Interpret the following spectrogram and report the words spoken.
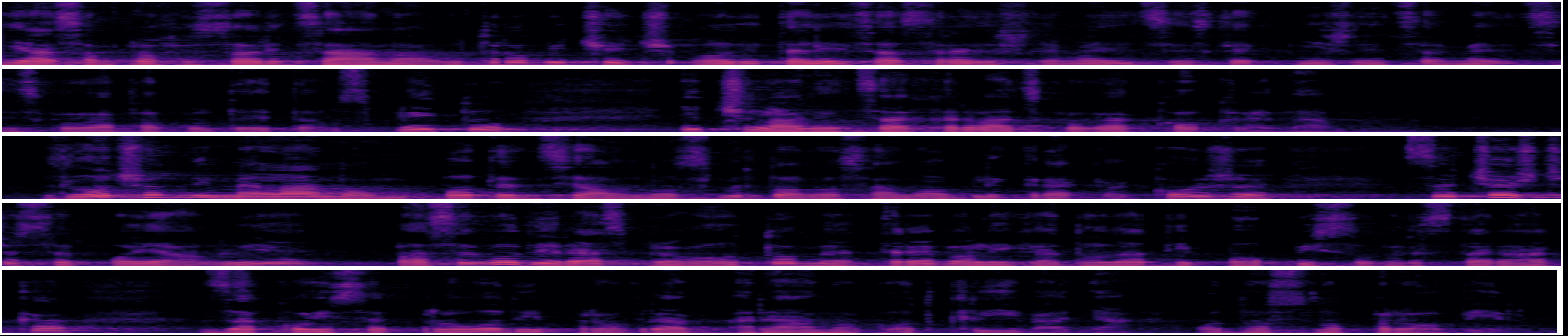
ja sam profesorica Ana Utrobičić, voditeljica Središnje medicinske knjižnice Medicinskog fakulteta u Splitu i članica Hrvatskog kokrena. Zločudni melanom, potencijalno smrtonosan oblik raka kože, sve češće se pojavljuje, pa se vodi rasprava o tome treba li ga dodati popisu vrsta raka za koji se provodi program ranog otkrivanja, odnosno probir.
